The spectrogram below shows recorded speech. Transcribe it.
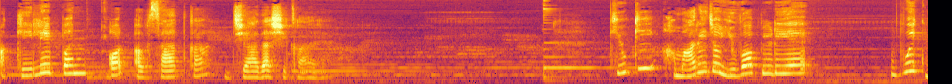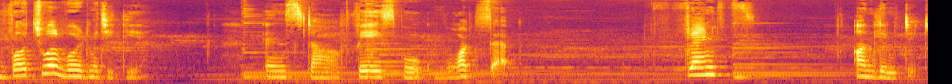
अकेलेपन और अवसाद का ज़्यादा शिकार है। क्योंकि हमारी जो युवा पीढ़ी है, वो एक वर्चुअल वर्ल्ड में जीती है। Insta Facebook WhatsApp friends unlimited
